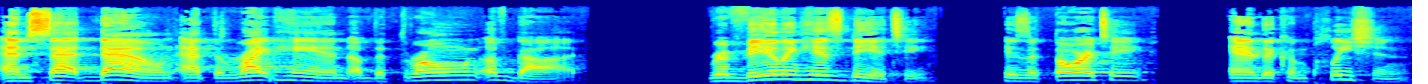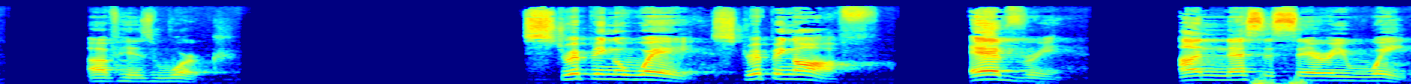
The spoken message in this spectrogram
and sat down at the right hand of the throne of God, revealing his deity, his authority, and the completion of his work stripping away, stripping off every unnecessary weight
